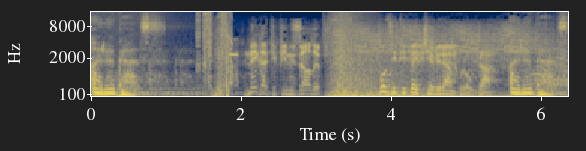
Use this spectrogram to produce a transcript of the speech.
Aragaz, Negatifinizi alıp pozitife çeviren program. Aragaz,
